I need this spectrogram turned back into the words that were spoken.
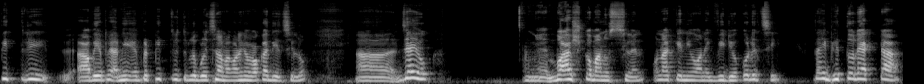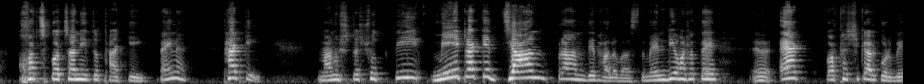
পিতৃ আমি আমি একবার পিতৃতুল্য বলেছিলাম, আমাকে অনেকে বকা দিয়েছিল। যাই হোক বয়স্ক মানুষ ছিলেন, ওনাকে নিয়ে অনেক ভিডিও করেছি। তাই ভেতরে একটা খচখচানি তো থাকেই, তাই না? থাকেই। মানুষটা সত্যি মেয়েটাকে জান প্রাণ দিয়ে ভালোবাসতো। ম্যান্ডি আমার সাথে এক কথা স্বীকার করবে।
